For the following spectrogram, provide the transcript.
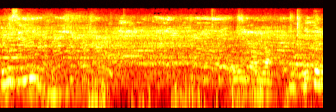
hindi Okay.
